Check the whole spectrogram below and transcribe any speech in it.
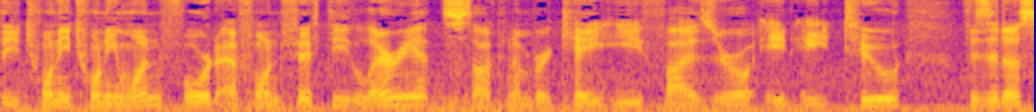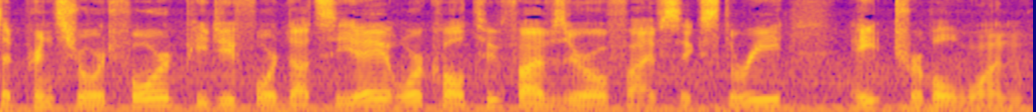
the 2021 Ford F-150 Lariat, stock number KE50882. Visit us at Prince George Ford, pgford.ca, or call 250 563 8111.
